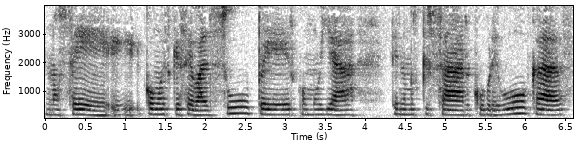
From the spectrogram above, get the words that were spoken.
no sé, eh, cómo es que se va al súper, cómo ya tenemos que usar cubrebocas,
